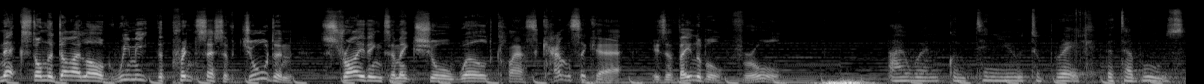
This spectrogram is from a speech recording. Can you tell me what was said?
Next on the dialogue, we meet the Princess of Jordan, striving to make sure world class cancer care is available for all. I will continue to break the taboos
